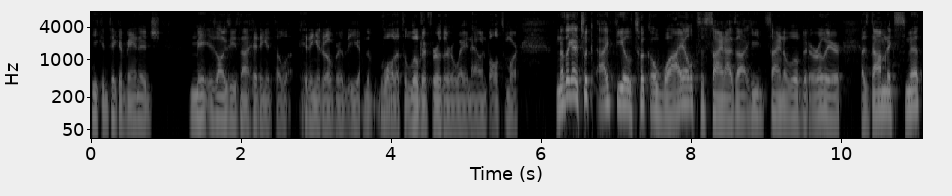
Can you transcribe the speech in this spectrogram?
he can take advantage. May, as long as he's not hitting it to hitting it over the, the wall that's a little bit further away now in Baltimore. Another guy took I feel took a while to sign. I thought he'd sign a little bit earlier as Dominic Smith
